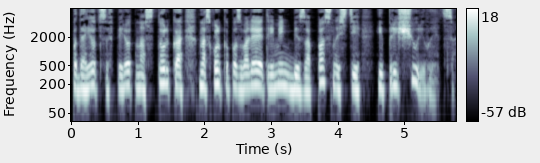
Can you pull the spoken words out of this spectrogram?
подается вперед настолько, насколько позволяет ремень безопасности, и прищуривается.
